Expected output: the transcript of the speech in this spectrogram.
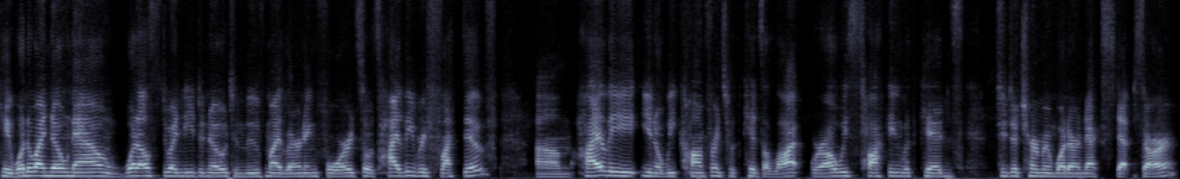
okay, what do I know now? What else do I need to know to move my learning forward? So it's highly reflective, um, highly, you know, we conference with kids a lot. We're always talking with kids to determine what our next steps are.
